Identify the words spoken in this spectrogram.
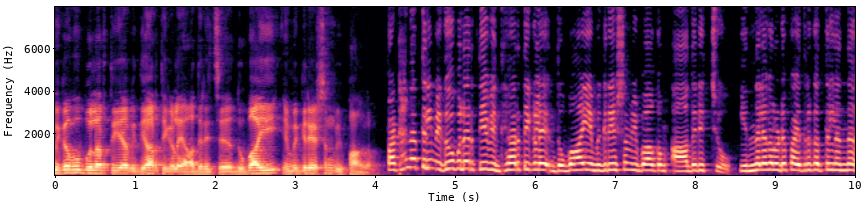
മികവ് പുലർത്തിയ വിദ്യാർത്ഥികളെ ആദരിച്ച് ദുബായി എമിഗ്രേഷൻ വിഭാഗം. പഠനത്തിൽ മികവ് പുലർത്തിയ വിദ്യാർത്ഥികളെ ദുബായ് എമിഗ്രേഷൻ വിഭാഗം ആദരിച്ചു. ഇന്നലകളുടെ പൈതൃകത്തിൽ നിന്ന്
